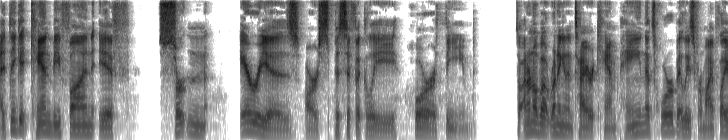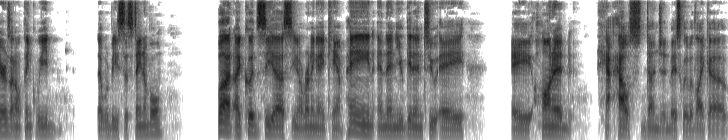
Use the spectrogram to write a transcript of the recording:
I think it can be fun if certain areas are specifically horror themed. So I don't know about running an entire campaign that's horror, at least for my players, I don't think we that would be sustainable. But I could see us, you know, running a campaign and then you get into a a haunted ha- house dungeon basically with like a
